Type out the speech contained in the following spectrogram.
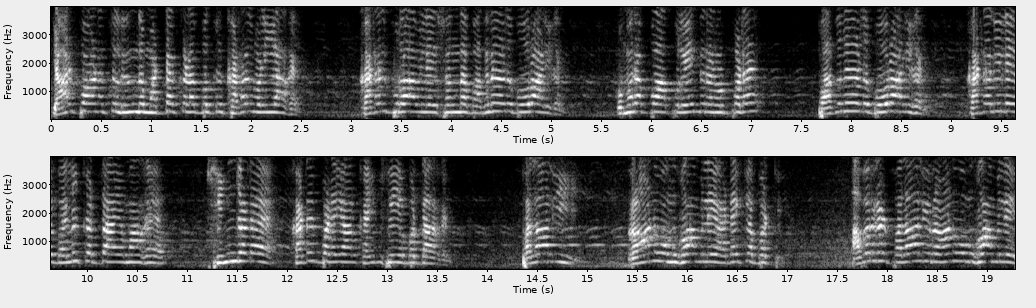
யாழ்ப்பாணத்தில் இருந்து மட்டக்களப்புக்கு கடல் வழியாக கடல் புறாவிலே சென்ற பதினேழு போராளிகள் குமரப்பா புலேந்திரன் உட்பட பதினேழு போராளிகள் கடலிலே வலுக்கட்டாயமாக சிங்கள கடற்படையால் கைது செய்யப்பட்டார்கள். பலாலி ராணுவ முகாமிலே அடைக்கப்பட்டு அவர்கள் பலாலி ராணுவ முகாமிலே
